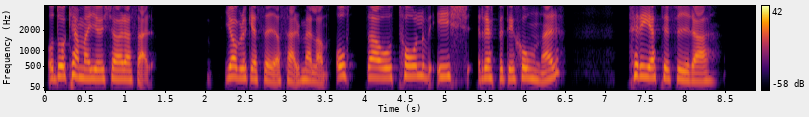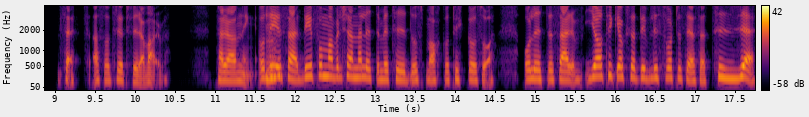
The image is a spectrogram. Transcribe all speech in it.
Och då kan man ju köra så här. Jag brukar säga så här mellan 8 och 12-ish repetitioner. 3 till 4 set, alltså 3 till 4 varv per övning. Och det, är Mm. så här, det får man väl känna lite med tid och smak och tycke och så. Och lite så här, jag tycker också att det blir svårt att säga så här 10,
